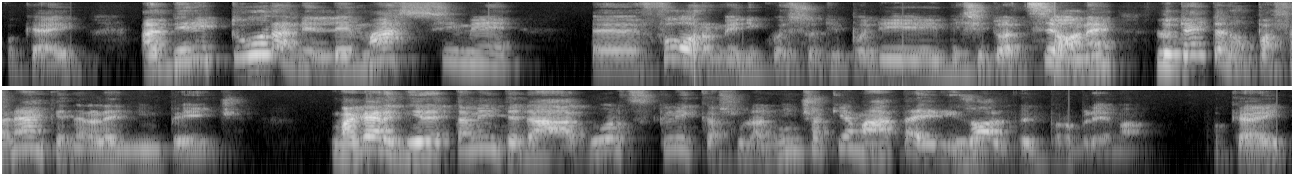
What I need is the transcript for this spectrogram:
ok? Addirittura nelle massime eh, forme di questo tipo di, di situazione, l'utente non passa neanche nella landing page. Magari direttamente da AdWords clicca sull'annuncio chiamata e risolve il problema ok?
